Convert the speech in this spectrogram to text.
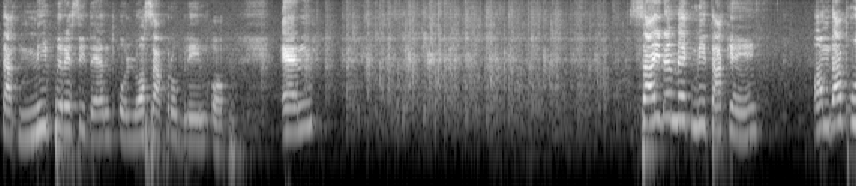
dat mi president o losa probleem op. En Zijde mek mi take, omdat u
